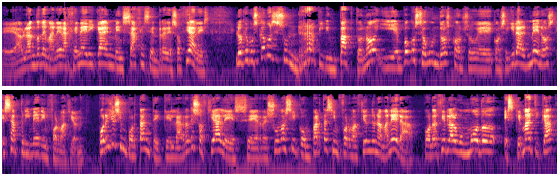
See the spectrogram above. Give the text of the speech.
eh, hablando de manera genérica en mensajes en redes sociales. Lo que buscamos es un rápido impacto, ¿no? Y en pocos segundos eh, conseguir al menos esa primera información. Por ello es importante que en las redes sociales se resumas y compartas información de una manera, por decirlo de algún modo, esquemática,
